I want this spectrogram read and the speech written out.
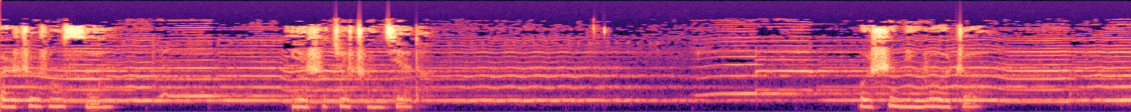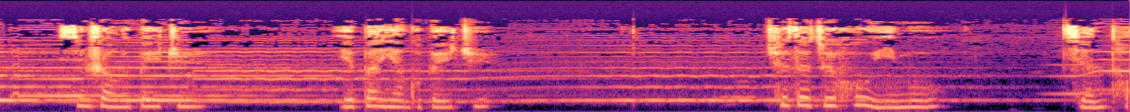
而这种死也是最纯洁的。我是名弱者，欣赏了悲剧，也扮演过悲剧，却在最后一幕检讨。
